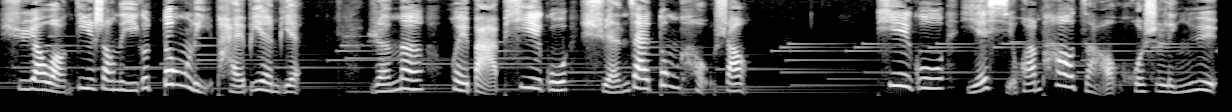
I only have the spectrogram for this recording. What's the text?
需要往地上的一个洞里排便便，人们会把屁股悬在洞口上。屁股也喜欢泡澡或是淋浴，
